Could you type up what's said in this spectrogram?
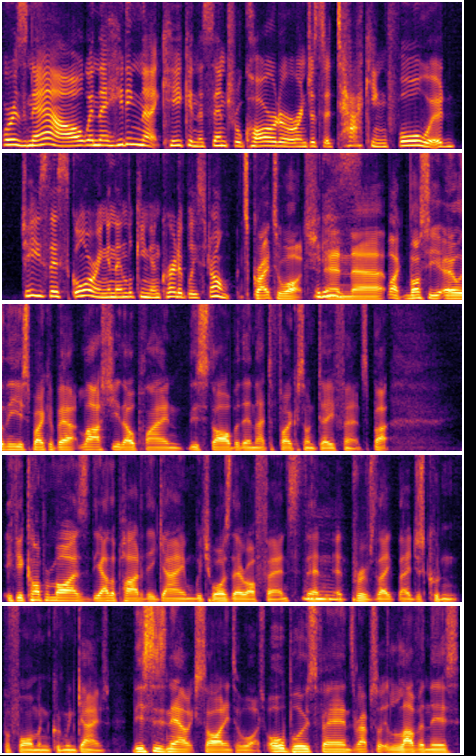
Whereas now, when they're hitting that kick in the central corridor and just attacking forward, geez, they're scoring and they're looking incredibly strong. It's great to watch. It is. And uh, like Vossi earlier in the year spoke about, last year they were playing this style, but then they had to focus on defense. But if you compromise the other part of their game, which was their offense, then it proves they, they just couldn't perform and couldn't win games. This is now exciting to watch. All Blues fans are absolutely loving this.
